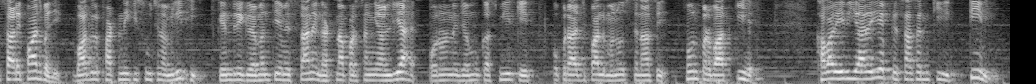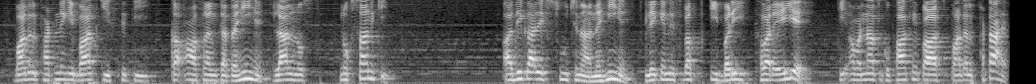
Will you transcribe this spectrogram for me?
साढ़े पाँच बजे बादल फटने की सूचना मिली थी। केंद्रीय गृह मंत्री अमित शाह ने घटना पर संज्ञान लिया है और उन्होंने जम्मू कश्मीर के उपराज्यपाल मनोज सिन्हा से फ़ोन पर बात की है। खबर ये भी आ रही है, प्रशासन की टीम बादल फटने के बाद की स्थिति का आकलन कर रही है। फ़िलहाल नुकसान की आधिकारिक सूचना नहीं है, लेकिन इस वक्त की बड़ी खबर यही है कि अमरनाथ गुफा के पास बादल फटा है,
